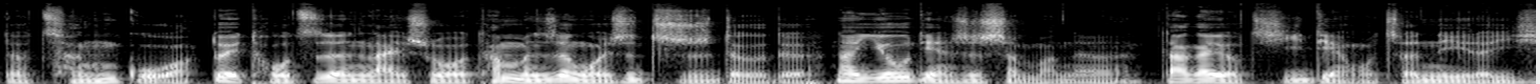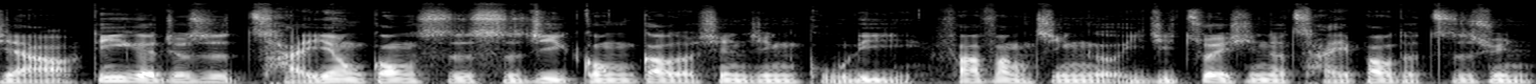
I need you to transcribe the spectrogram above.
的成果啊，对投资人来说，他们认为是值得的。那优点是什么呢？大概有几点，我整理了一下啊。第一个就是采用公司实际公告的现金股利发放金额以及最新的财报的资讯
